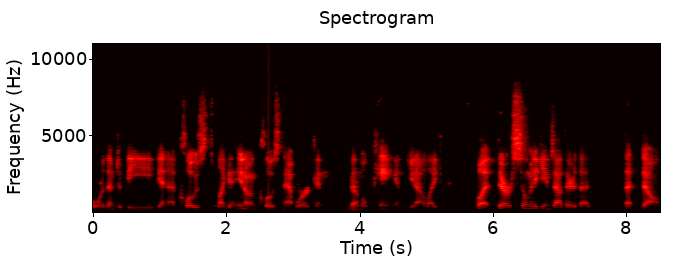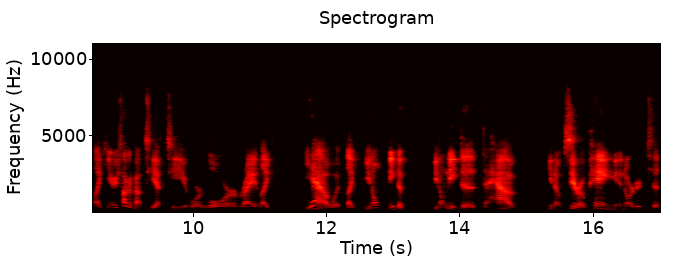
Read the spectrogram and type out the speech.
for them to be in a closed like a, you know enclosed network and Yeah. minimal ping and you know like but there are so many games out there that that don't like you know you're talking about TFT or lore right like yeah what like you don't need to you don't need to to have you know zero ping in order to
